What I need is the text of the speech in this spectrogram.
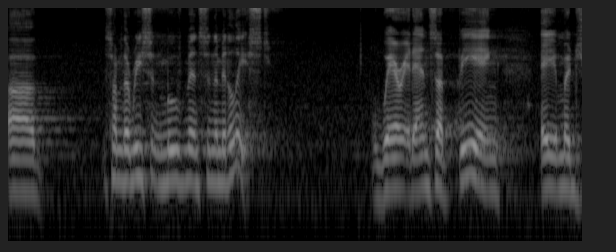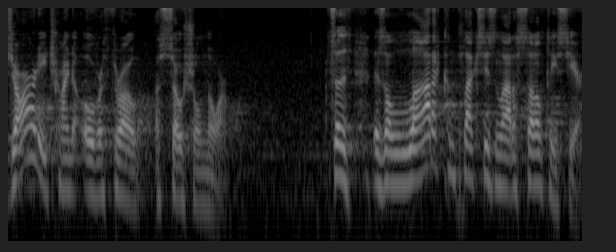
uh, some of the recent movements in the Middle East, where it ends up being a majority trying to overthrow a social norm. So there's, a lot of complexities and a lot of subtleties here.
